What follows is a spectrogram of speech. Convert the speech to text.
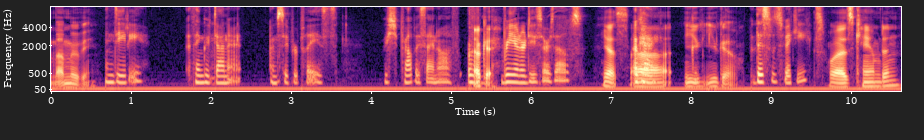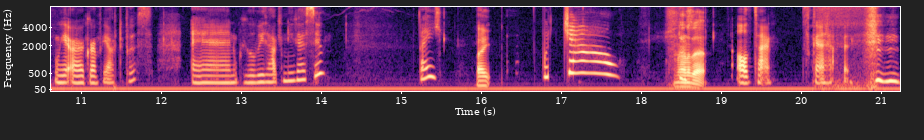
m- uh, movie. Indeedy. I think we've done it. I'm super pleased. We should probably sign off or Okay. reintroduce ourselves. Yes. Okay. Uh, you you go. This was Vicky. This was Camden. We are Grumpy Octopus, and we will be talking to you guys soon. Bye. Bye. Ciao. None of that. All the time. It's gonna happen.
